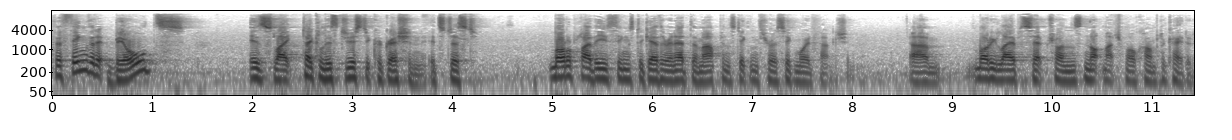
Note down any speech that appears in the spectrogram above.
The thing that it builds is like take a logistic regression. It's just multiply these things together and add them up and stick them through a sigmoid function. Um, multi-layer perceptrons, not much more complicated.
